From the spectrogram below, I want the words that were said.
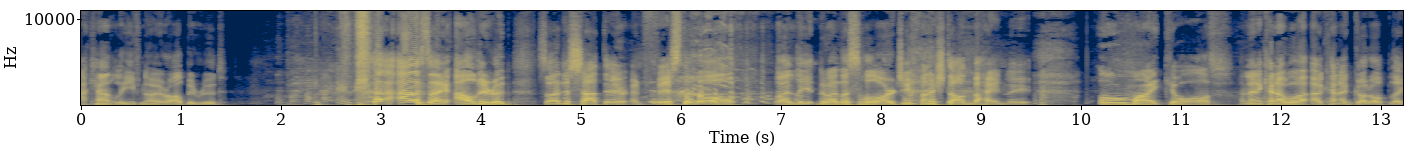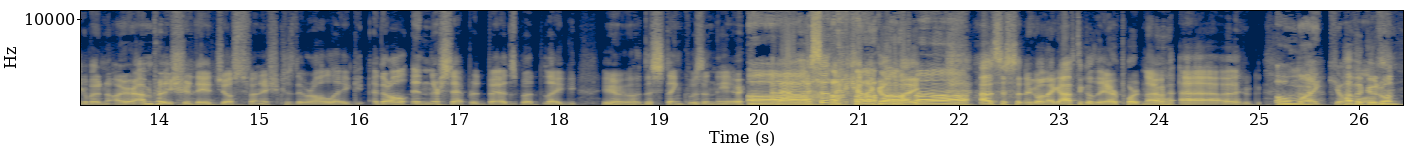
I can't leave now, or I'll be rude. I was like, I'll be rude. So I just sat there and faced the wall while, le- while this whole orgy finished on behind me. Oh my god! And then I kind of I kind of got up like about an hour. I'm pretty sure they had just finished because they were all like they're all in their separate beds, but like you know the stink was in the air. And I was sitting there kind of going like I was just sitting there going like I have to go to the airport now. Uh, Oh my god! have a good one.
